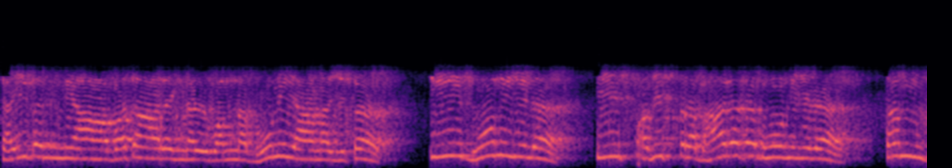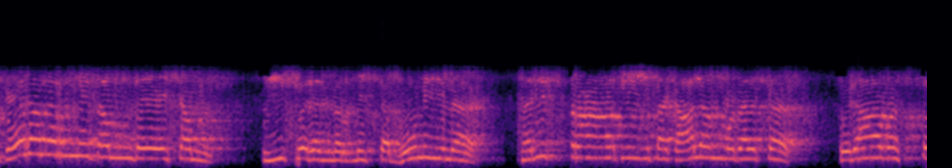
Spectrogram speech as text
ചൈതന്യാവതാരങ്ങൾ വന്ന ഭൂമിയാണ് ഇത്. ഈ ഭൂമിയിൽ ഈ പവിത്ര ഭാരതഭൂമിയിൽ തം ദേവനിർമ്മിതം ദേശം ഈശ്വരൻ നിർമ്മിച്ച ഭൂമിയിൽ ചരിത്രാതീത കാലം മുതൽക്ക് പുരാവസ്തു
